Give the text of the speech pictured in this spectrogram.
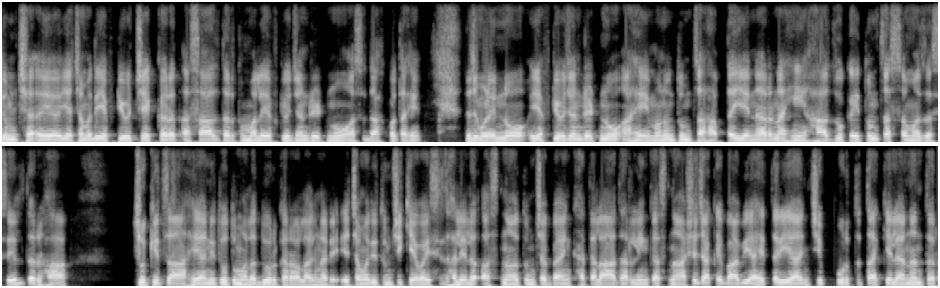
तुमच्या याच्यामध्ये एफ टी ओ चेक करत असाल तर तुम्हाला F T O generate no असं दाखवत आहे. त्याच्यामुळे no F T O generate no आहे म्हणून तुमचा हप्ता येणार नाही. हा जो काही तुमचा समज असेल तर हा चुकीचा आहे आणि तो तुम्हाला दूर करावा लागणार आहे. याच्यामध्ये तुमची केवायसी झालेलं असणं तुमच्या बँक खात्याला आधार लिंक असणं अशा ज्या काही बाबी आहेत तर यांची पूर्तता केल्यानंतर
